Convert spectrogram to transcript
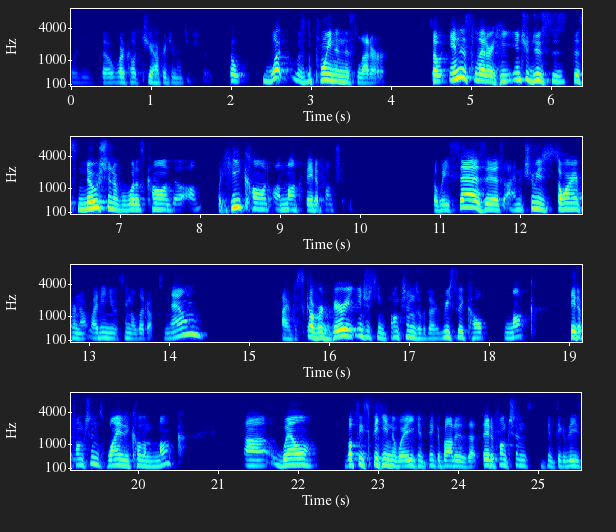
these uh, what are called Q series. So what was the point in this letter? So in this letter, he introduces this notion of what is called, uh, what he called a mock theta function. So what he says is, I'm extremely sorry for not writing you a single letter up to now. I've discovered very interesting functions, which I recently called mock theta functions. Why did he call them mock? Uh, well, roughly speaking, the way you can think about it is that theta functions, you can think of these,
